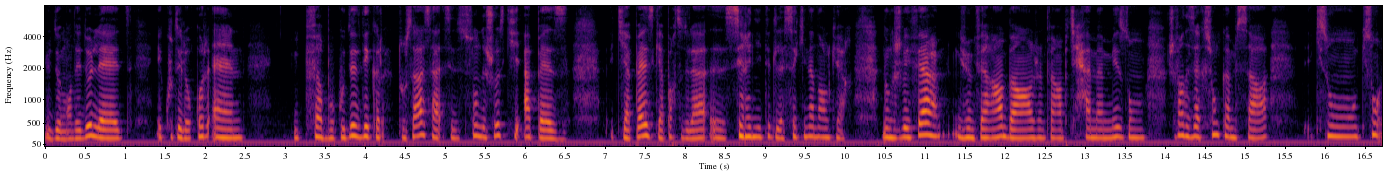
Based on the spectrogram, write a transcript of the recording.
lui demander de l'aide, écouter le Coran, faire beaucoup de dhikr. Tout ça, ça ce sont des choses qui apaisent, qui apaisent, qui apportent de la euh, sérénité, de la sakina dans le cœur. Donc je vais faire, je vais me faire un bain, je vais me faire un petit hammam maison, je vais faire des actions comme ça qui sont qui sont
